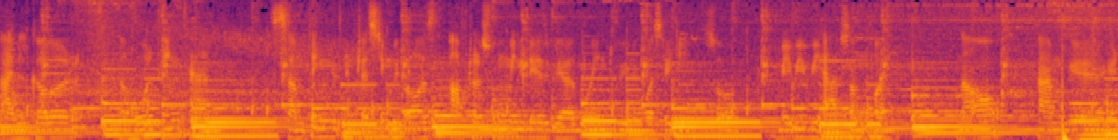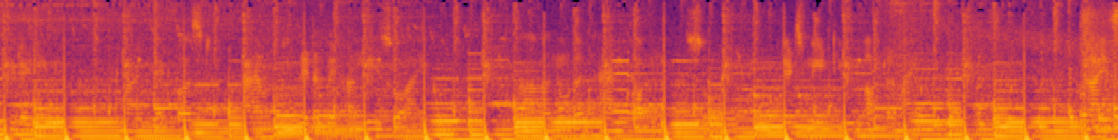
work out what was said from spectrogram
I will cover the whole thing and something interesting because after so many days we are going to university. So maybe we have some fun. Now I'm getting ready with my breakfast. I'm a little bit hungry, so I cook uh, noodle and coffee. So let's meet you after my breakfast. Guys,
